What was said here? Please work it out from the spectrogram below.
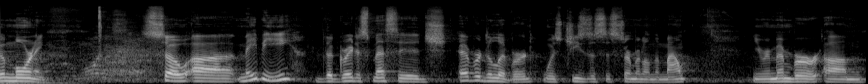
Good morning. So, uh, maybe the greatest message ever delivered was Jesus' Sermon on the Mount. You remember um,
